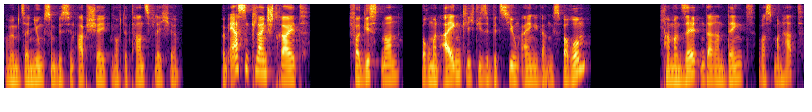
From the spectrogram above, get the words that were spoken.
man will mit seinen Jungs ein bisschen abshaken auf der Tanzfläche. Beim ersten kleinen Streit vergisst man, warum man eigentlich diese Beziehung eingegangen ist. Warum? Weil man selten daran denkt, was man hat,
